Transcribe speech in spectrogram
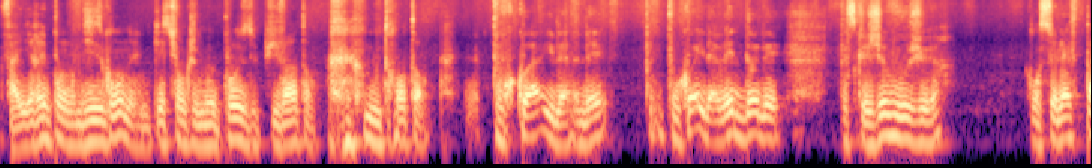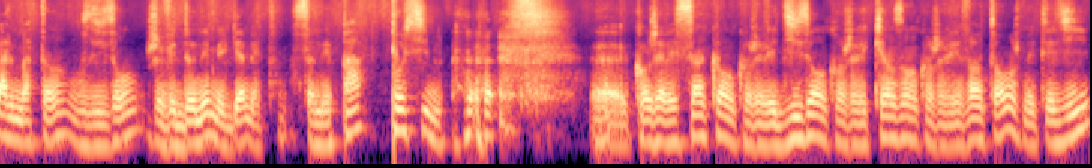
enfin, il répond en 10 secondes à une question que je me pose depuis 20 ans ou 30 ans. Pourquoi il avait, pourquoi il avait donné? Parce que je vous jure, qu'on se lève pas le matin en se disant je vais donner mes gamètes. Ça n'est pas possible. Euh, quand j'avais 5 ans, quand j'avais 10 ans, quand j'avais 15 ans, quand j'avais 20 ans, je m'étais dit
